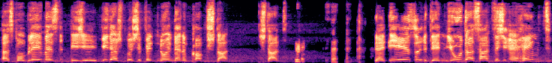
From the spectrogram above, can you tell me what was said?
Das Problem ist, die Widersprüche finden nur in deinem Kopf statt. Statt. denn, Jesu, denn Judas hat sich erhängt,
